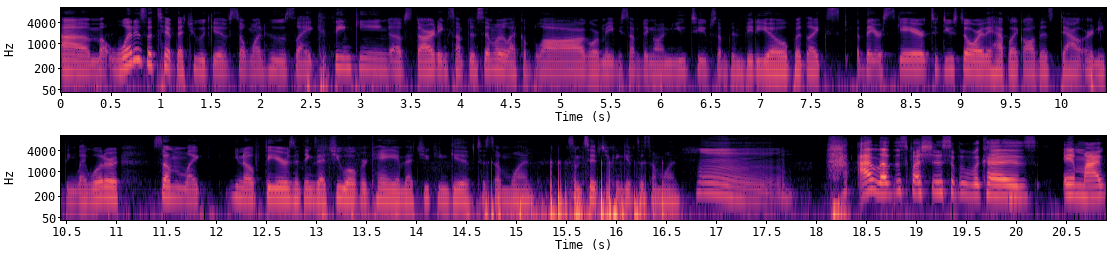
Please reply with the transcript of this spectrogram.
Um, what is a tip that you would give someone who's like thinking of starting something similar, like a blog or maybe something on YouTube, something video, but like s- they are scared to do so, or they have like all this doubt or anything? Like, what are some like you know fears and things that you overcame that you can give to someone? Some tips you can give to someone. Hmm. I love this question simply because in my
